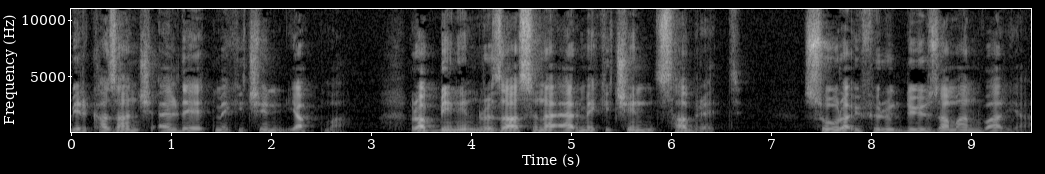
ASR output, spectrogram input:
bir kazanç elde etmek için yapma. Rabbinin rızasına ermek için sabret. Sura üfürüldüğü zaman var ya,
